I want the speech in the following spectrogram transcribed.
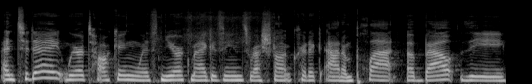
And today we are talking with New York Magazine's restaurant critic Adam Platt about the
